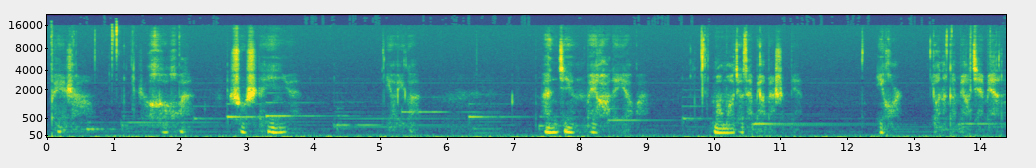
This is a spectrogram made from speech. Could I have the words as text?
配上这和缓、舒适的音乐，有一个安静，猫猫就在喵喵身边，一会儿又能跟喵见面了。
